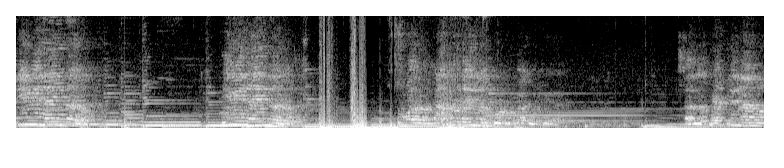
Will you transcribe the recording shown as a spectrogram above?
ಟಿವಿ ನೈನರು. ಟಿವಿ ನೈನರು. ಸುಮಾರು ನಾನ್ನೂರ ಐನೂರು ಕೋಟಿ ರೂಪಾಯಿ ಪಟ್ಟಿ ನಾನು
